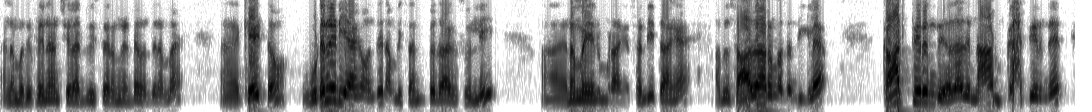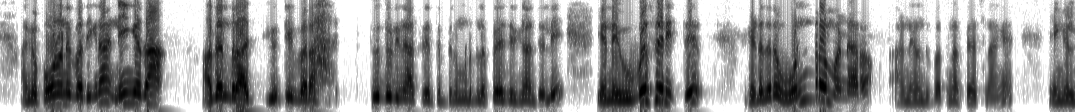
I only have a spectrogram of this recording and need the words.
நமது ஃபைனான்சியல் அட்வைசர் அண்ணன்ட்ட வந்து நம்ம கேட்டோம். உடனடியாக வந்து நம்மை சந்திப்பதாக சொல்லி நம்ம என்ன பண்ணாங்க? சந்தித்தாங்க. அதுவும் சாதாரணமாக சந்திக்கல. காத்திருந்து அதாவது நானும் காத்திருந்தேன். அங்கே போனோன்னு பார்த்தீங்கன்னா நீங்க தான் அதன்ராஜ் யூடியூபரா தூத்துக்குடி ஆசிரியர் திருமணத்துல பேசிருக்கலாம்னு சொல்லி என்னை உபசரித்து கிட்டத்தட்ட ஒன்றரை மணி நேரம் அண்ணன் வந்து பார்த்தீங்கன்னா பேசினாங்க. எங்கள்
